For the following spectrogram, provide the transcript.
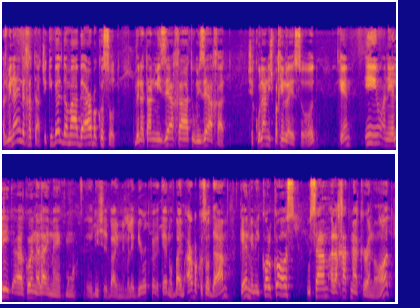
אז מניין לחטאת שקיבל דמה בארבע כוסות ונתן מזה אחת ומזה אחת, שכולן נשפכים ליסוד, כן? אם אני עלי, הכהן עלה עם, אה, כמו יהודי שבא עם מלא בירות כאלה, כן? הוא בא עם ארבע כוסות דם, כן? ומכל כוס הוא שם על אחת מהקרנות,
